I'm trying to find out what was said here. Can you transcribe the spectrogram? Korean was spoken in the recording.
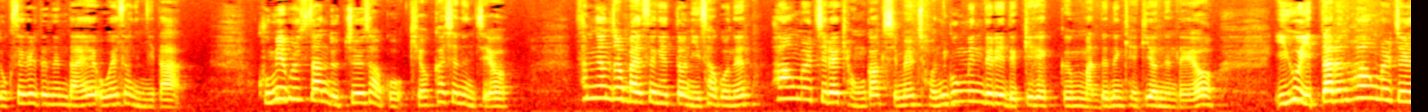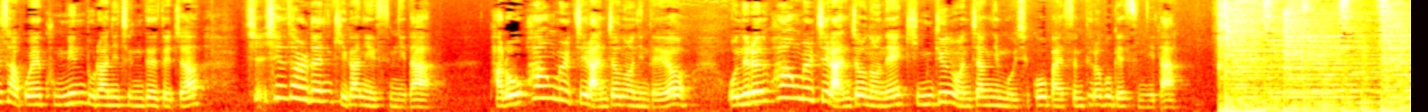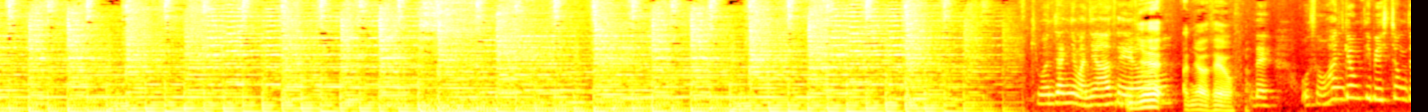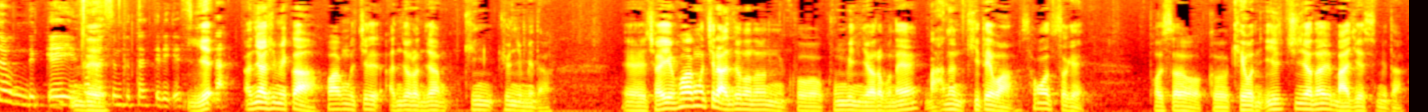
녹색을 듣는다의 오혜선입니다. 구미불산 누출 사고 기억하시는지요? 3년 전 발생했던 이 사고는 화학물질의 경각심을 전 국민들이 느끼게끔 만드는 계기였는데요. 이후 잇따른 화학물질 사고에 국민 불안이 증대되자 시, 신설된 기관이 있습니다. 바로 화학물질 안전원인데요. 오늘은 화학물질 안전원의 김균 원장님 모시고 말씀 들어보겠습니다. 원장님 안녕하세요. 예, 안녕하세요. 네, 우선 환경TV 시청자분들께 인사 네. 말씀 예, 부탁드리겠습니다. 안녕하십니까. 화학물질 안전원장 김균입니다. 예, 저희 화학물질 안전원은 그 국민 여러분의 많은 기대와 성원 속에 벌써 그 개원 1주년을 맞이했습니다.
